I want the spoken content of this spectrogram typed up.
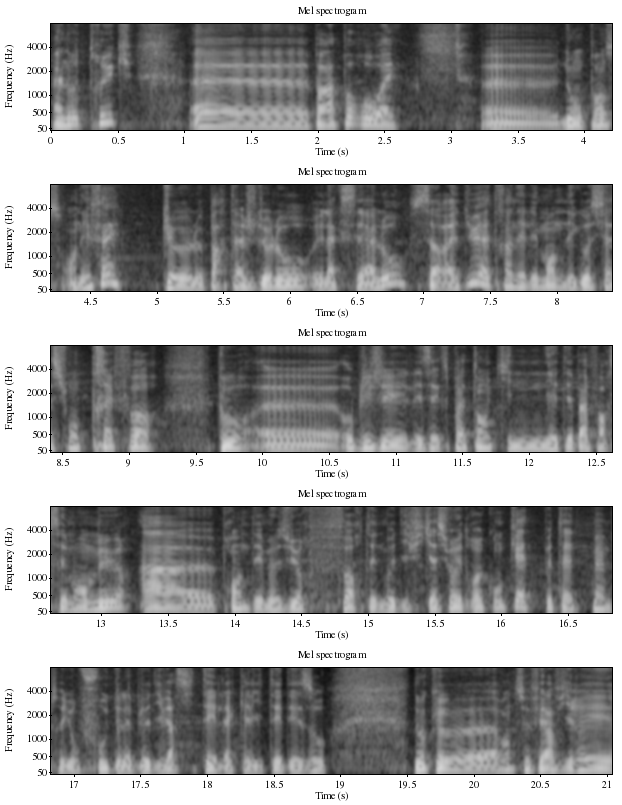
Un autre truc, euh, par rapport aux haies. Euh, nous, on pense en effet que le partage de l'eau et l'accès à l'eau, ça aurait dû être un élément de négociation très fort pour euh, obliger les exploitants qui n'y étaient pas forcément mûrs à euh, prendre des mesures fortes et de modification et de reconquête, peut-être même, soyons fous, de la biodiversité et de la qualité des eaux. Donc, euh, avant de se faire virer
